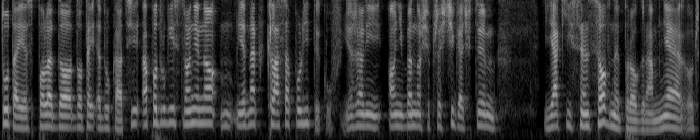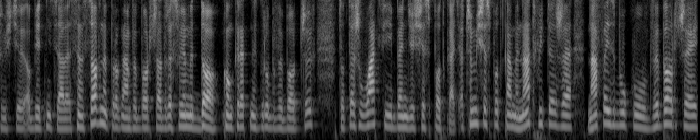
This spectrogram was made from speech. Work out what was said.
tutaj jest pole do, do tej edukacji, a po drugiej stronie, no jednak klasa polityków. Jeżeli oni będą się prześcigać w tym, jaki sensowny program, nie oczywiście obietnice, ale sensowny program wyborczy adresujemy do konkretnych grup wyborczych, to też łatwiej będzie się spotkać. A czy my się spotkamy na Twitterze, na Facebooku, wyborczej,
